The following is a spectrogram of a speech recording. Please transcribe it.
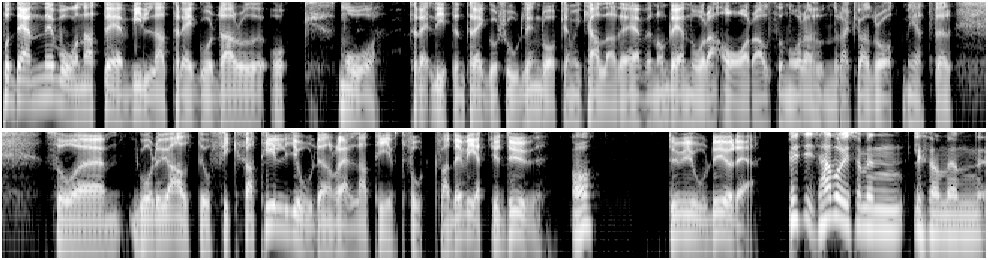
på den nivån att det är villaträdgårdar och, och små trä, liten trädgårdsodling då kan vi kalla det. Även om det är några ar, alltså några hundra kvadratmeter. Så eh, går det ju alltid att fixa till jorden relativt fort. Va? Det vet ju du. Ja. Du gjorde ju det. Precis, här var det ju som en, liksom en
